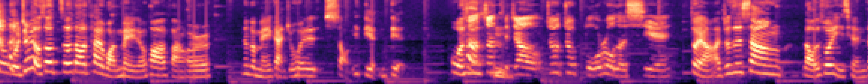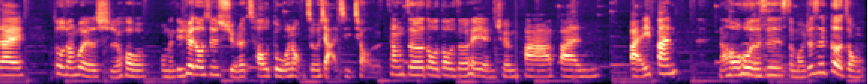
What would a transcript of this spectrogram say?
就我觉得有时候遮到太完美的话，反而那个美感就会少一点点，或者是特征比较就就薄弱了些。对啊，就是像老实说，以前在做专柜的时候，我们的确都是学了超多那种遮瑕技巧的，像遮痘痘、遮黑眼圈、疤斑、白斑，然后或者是什么，就是各种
